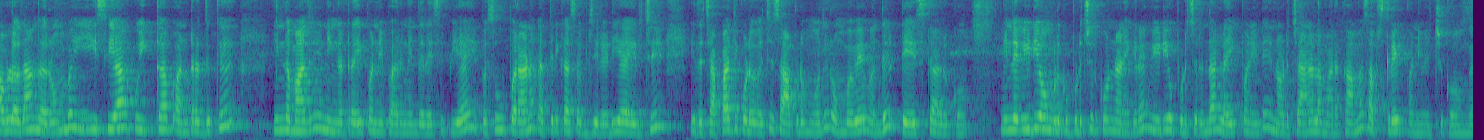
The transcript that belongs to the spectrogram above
அவ்வளோதாங்க. ரொம்ப ஈஸியாக குயிக்காக பண்ணுறதுக்கு இந்த மாதிரி நீங்கள் ட்ரை பண்ணி பாருங்கள் இந்த ரெசிப்பியை இப்போ சூப்பரான கத்திரிக்காய் சப்ஜி ரெடி ஆயிடுச்சு இதை சப்பாத்தி கூட வச்சு சாப்பிடும்போது ரொம்பவே வந்து டேஸ்ட்டாக இருக்கும். இந்த வீடியோ உங்களுக்கு பிடிச்சிருக்கும்னு நினைக்கிறேன். வீடியோ பிடிச்சிருந்தா லைக் பண்ணிவிட்டு என்னோடய சேனலை மறக்காமல் சப்ஸ்கிரைப் பண்ணி வச்சுக்கோங்க.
